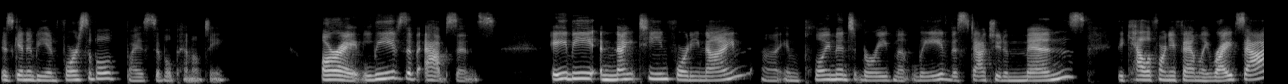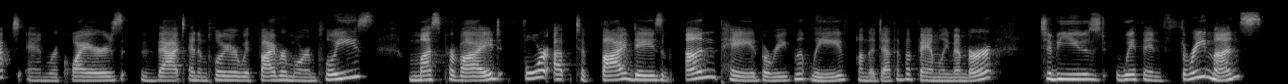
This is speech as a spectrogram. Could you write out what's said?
is going to be enforceable by a civil penalty. All right, leaves of absence. AB 1949, uh, Employment Bereavement Leave, the statute amends the California Family Rights Act and requires that an employer with five or more employees must provide for up to five days of unpaid bereavement leave on the death of a family member to be used within three months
